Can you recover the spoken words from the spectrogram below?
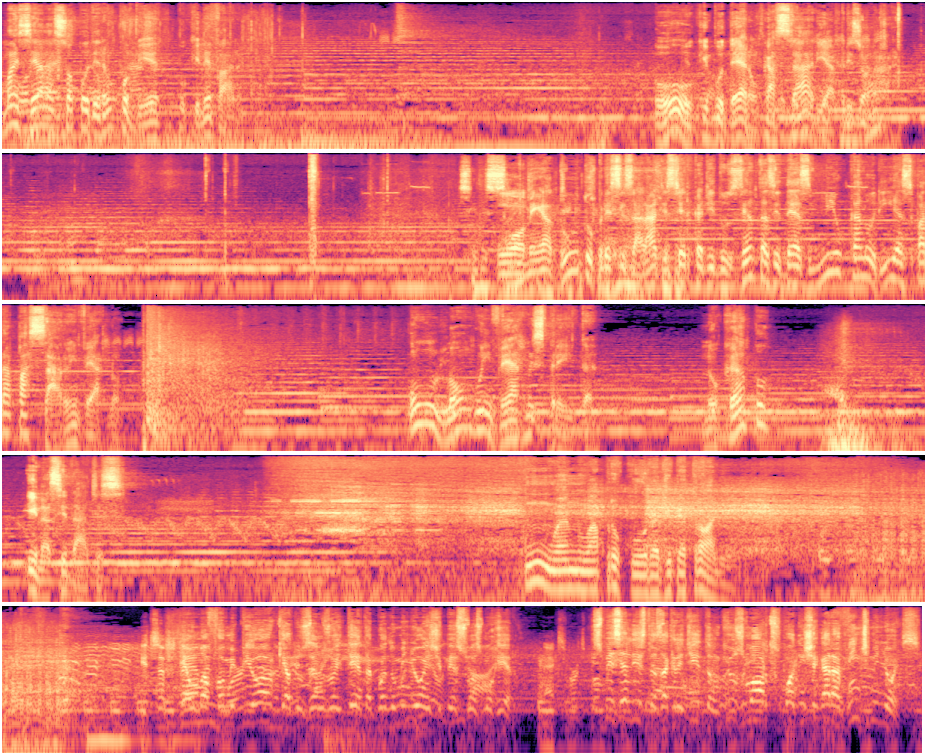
Mas elas só poderão comer o que levaram. Ou o que puderam caçar e aprisionar. Um homem adulto precisará de cerca de 210 mil calorias para passar o inverno. Um longo inverno espreita. No campo e nas cidades. Um ano à procura de petróleo. É uma fome pior que a dos anos 80, quando milhões de pessoas morreram. Especialistas acreditam que os mortos podem chegar a 20 milhões.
